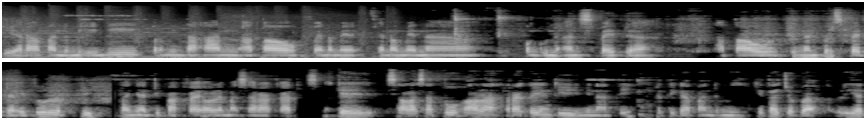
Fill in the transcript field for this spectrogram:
di era pandemi ini permintaan atau fenomena, fenomena penggunaan sepeda atau dengan bersepeda itu lebih banyak dipakai oleh masyarakat sebagai salah satu olahraga yang diminati ketika pandemi. Kita coba lihat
